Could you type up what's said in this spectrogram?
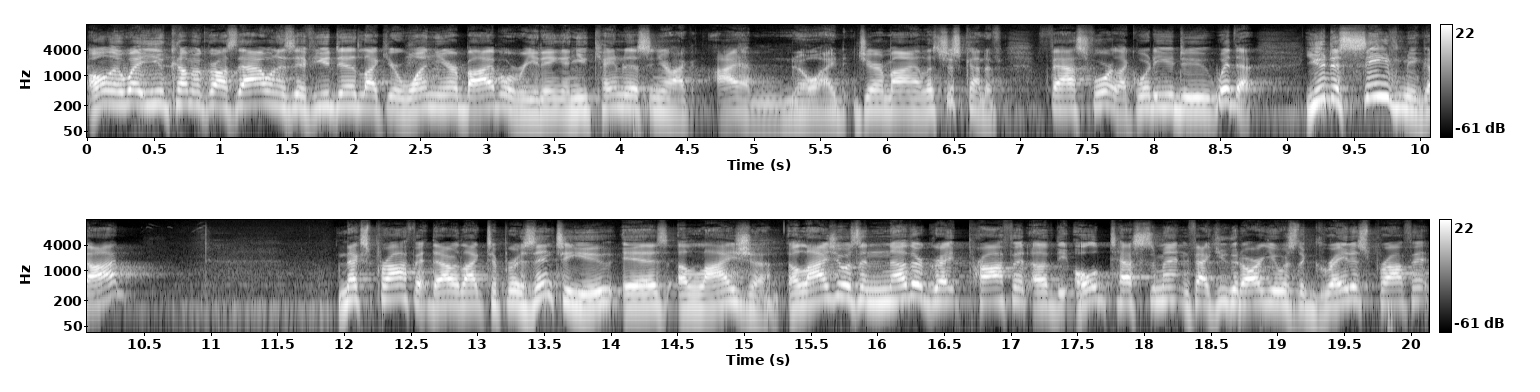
Only way you come across that one is if you did like your one year Bible reading and you came to this and you're like, I have no idea. Jeremiah, let's just kind of fast forward. Like, what do you do with that? You deceived me, God. Next prophet that I would like to present to you is Elijah. Elijah was another great prophet of the Old Testament. In fact, you could argue was the greatest prophet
